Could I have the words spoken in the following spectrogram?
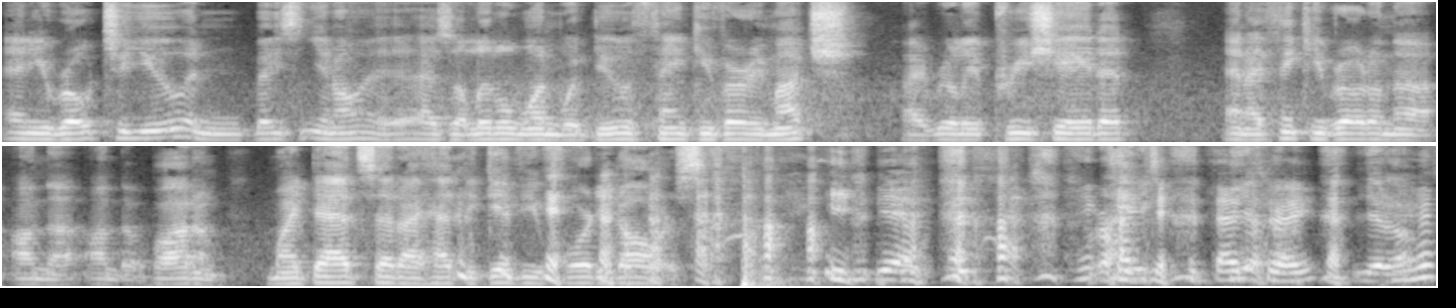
and he wrote to you and basically, you know, as a little one would do, thank you very much. I really appreciate it. And I think he wrote on the on the on the bottom, my dad said I had to give you forty dollars. yeah, right? That's Yeah, right. You know,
